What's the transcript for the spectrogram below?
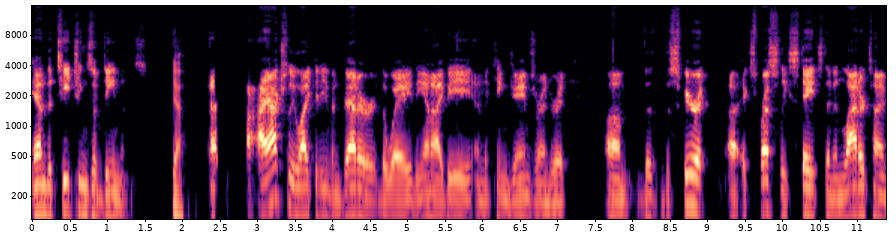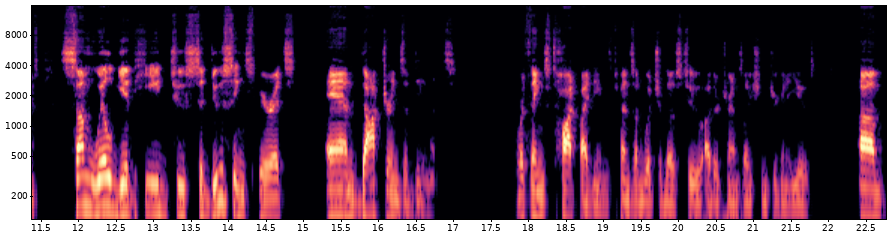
and the teachings of demons. Yeah. And I actually like it even better the way the NIV and the King James render it. Um, the the Spirit uh, expressly states that in latter times some will give heed to seducing spirits and doctrines of demons, or things taught by demons. Depends on which of those two other translations you're going to use. Um,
